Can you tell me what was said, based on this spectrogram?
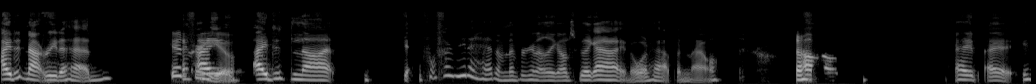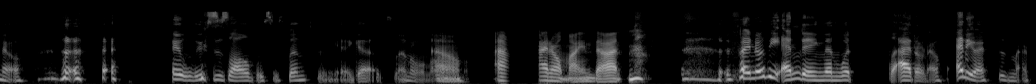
I did not read ahead. Good for I, you. I did not get, if I read ahead, I'm never gonna like I'll just be like, ah, I know what happened now. Um, I I you know it loses all the suspense for me, I guess. I don't know. Oh, I, I don't mind that. if I know the ending, then what I don't know. Anyway, doesn't matter.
